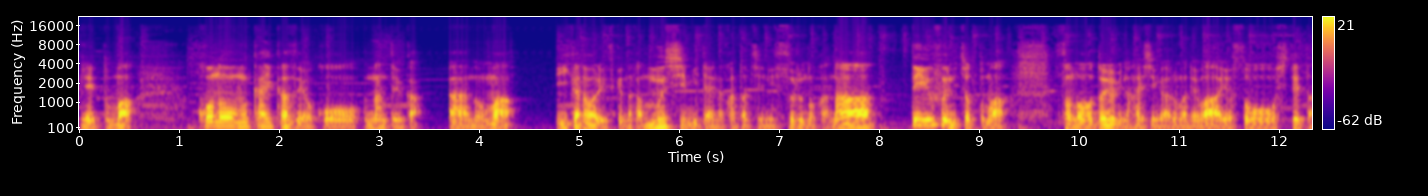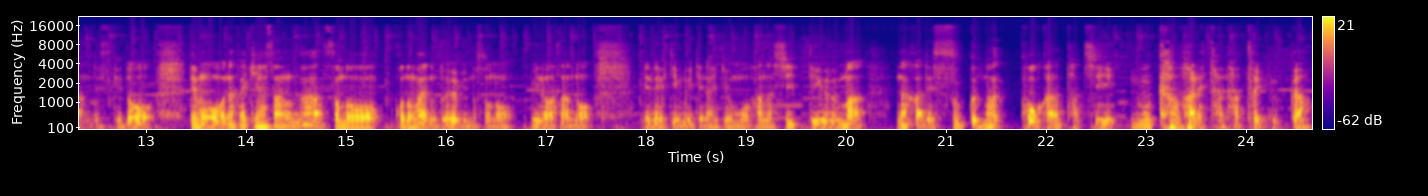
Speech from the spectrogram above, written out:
えっ、ー、と、まあ、この向かい風をこう何ていうかあのまあ言い方悪いですけどなんか無視みたいな形にするのかなっていうふうにちょっとまあその土曜日の配信があるまでは予想してたんですけどでもなんか池谷さんがそのこの前の土曜日のその箕輪さんの NFT 向いてないと思う話っていうまあ中ですっごい真っ向から立ち向かわれたなというか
